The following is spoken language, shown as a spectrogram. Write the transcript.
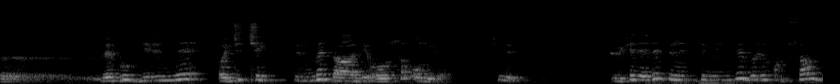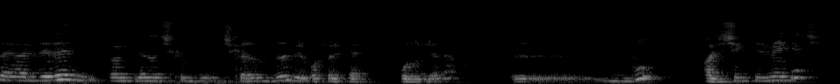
Ee, ve bu birine acı çektirme dahi olsa oluyor. Şimdi ülke devlet yönetiminde böyle kutsal değerlerin ön plana çıkarıldığı bir otorite olunca da e, bu acı çektirmeye geç,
